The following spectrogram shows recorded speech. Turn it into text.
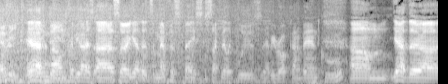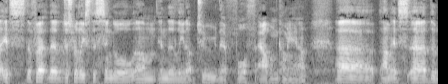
Heavy. Yeah, Heavy um. Heavy Eyes. Uh, so yeah, it's a Memphis-based psychedelic blues, heavy rock kind of band. Cool. Um, yeah, the uh, it's the fir- they just released this single um, in the lead up to their fourth album coming out. Uh, um, it's uh, the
